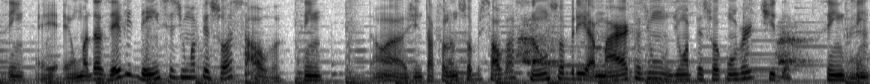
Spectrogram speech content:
Sim, É, é uma das evidências de uma pessoa salva. sim, Então a gente está falando sobre salvação, sobre a marca de, um- de uma pessoa convertida. sim, sim.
